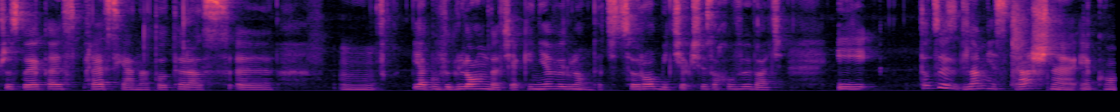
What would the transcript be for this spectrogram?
przez to, jaka jest presja na to teraz. Y, y, jak wyglądać, jak nie wyglądać, co robić, jak się zachowywać. I to, co jest dla mnie straszne jako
